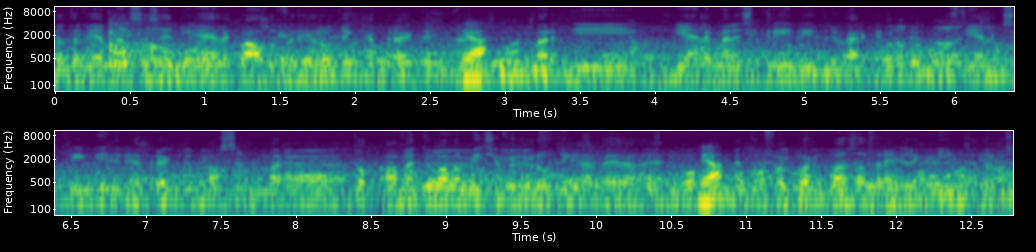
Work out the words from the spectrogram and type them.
dat er veel mensen zijn die eigenlijk wel de vergroting gebruiken, Ja. maar die, die eigenlijk met een screenreader werken. hè. Dus die eigenlijk screenreader gebruik toepassen, maar toch af en toe wel een beetje vergroting daarbij wel. Hè. Ja. En tot voor kort was dat er eigenlijk niet. Er was,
